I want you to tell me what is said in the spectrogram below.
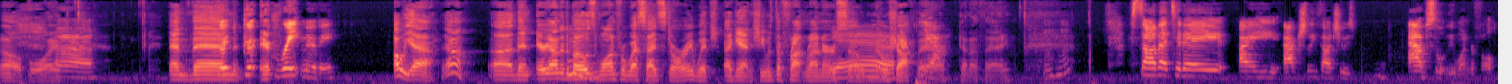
Oh boy. uh, And then great, great, Er- great movie. Oh yeah, yeah. Uh, then Ariana DeBose hmm. won for West Side Story, which again she was the front runner, so no shock there, Yeah. kind of thing. I saw that today. I actually thought she was absolutely wonderful.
